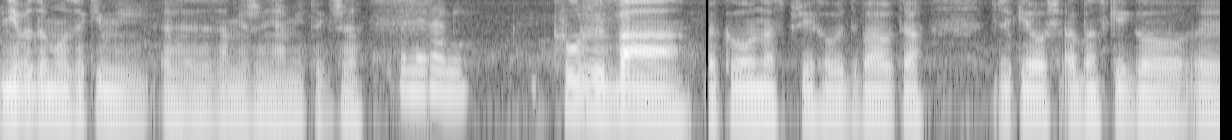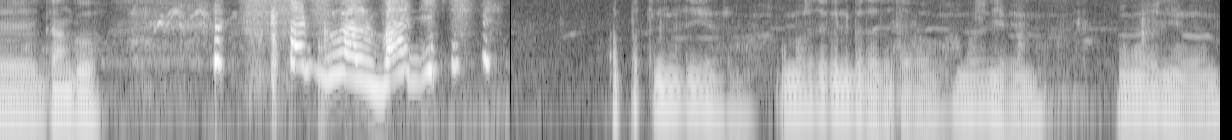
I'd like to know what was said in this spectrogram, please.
Nie wiadomo z jakimi e, zamierzeniami, także Zamiarami. kurwa! Koło nas przyjechały dwa auta z jakiegoś albańskiego e, gangu. Gangu Albanii. A potem nad jezioro. A może tego nie będę dodawał? A może nie wiem. A może nie wiem.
